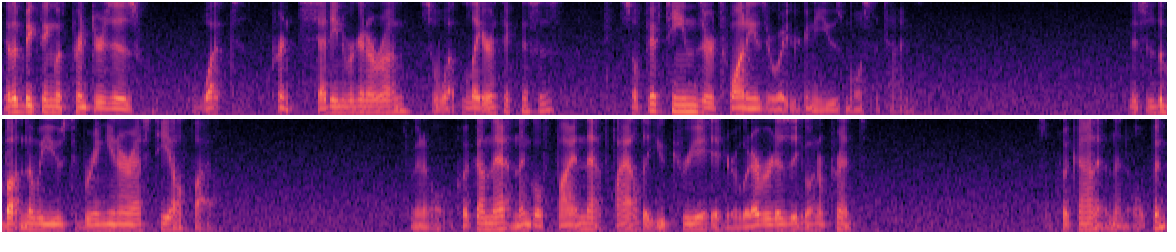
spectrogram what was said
The other big thing with printers is what print setting we're going to run, so what layer thicknesses. So 15s or 20s are what you're going to use most of the time. This is the button that we use to bring in our STL file. So we're going to click on that and then go find that file that you created or whatever it is that you want to print. So click on it and then open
